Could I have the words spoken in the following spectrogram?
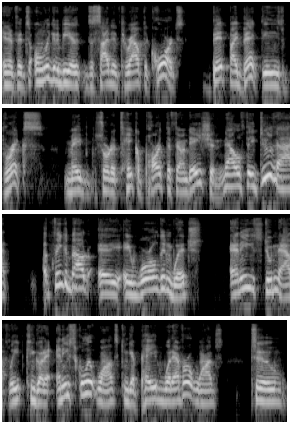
and if it's only going to be uh, decided throughout the courts, bit by bit, these bricks may sort of take apart the foundation. Now, if they do that, uh, think about a, a world in which any student athlete can go to any school it wants, can get paid whatever it wants to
